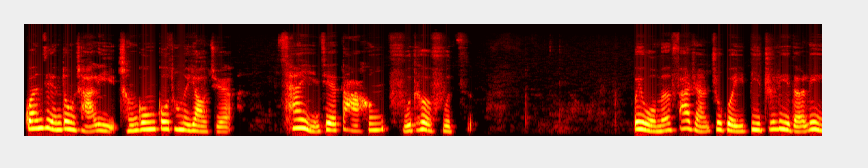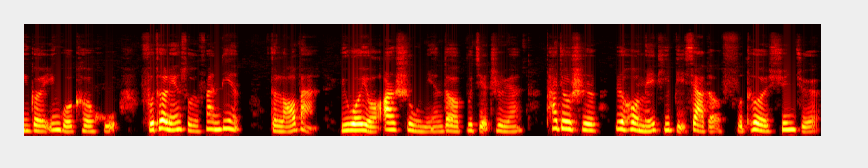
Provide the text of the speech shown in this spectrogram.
关键洞察力、成功沟通的要诀。餐饮界大亨福特父子为我们发展助过一臂之力的另一个英国客户——福特连锁饭店的老板，与我有二十五年的不解之缘。他就是日后媒体笔下的福特勋爵，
